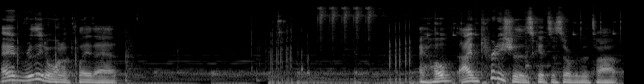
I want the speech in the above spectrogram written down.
I really don't want to play that. I hope I'm pretty sure this gets us over the top.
